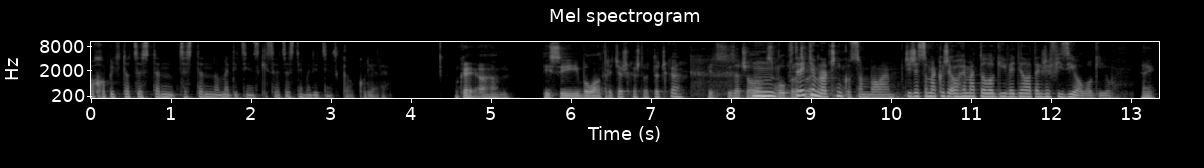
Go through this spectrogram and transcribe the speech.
pochopiť to cez ten, cez ten medicínsky svet, cez tie medicínske okuliare. OK, a Ty si bola treťačka, štvrtečka, keď si začala mm, spolupracovať? V treťom ročníku som bola. Čiže som akože o hematológii vedela, takže fyziológiu. Hej.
